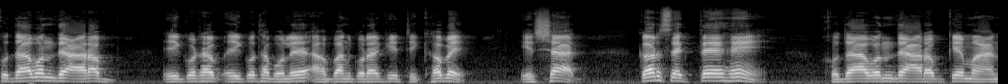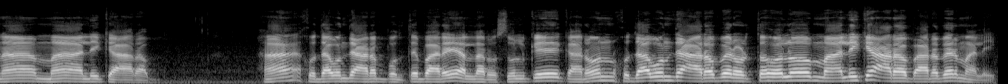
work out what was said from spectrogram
খুদাবন্দে আরব, এই কথা এই কথা বলে আহ্বান করা কি ঠিক হবে? ইরশাদ, কর সেখতে হ্যাঁ খুদাবন্দ আরবকে মানা মা আলিকে আরব। হ্যাঁ খুদাবন্দে আরব বলতে পারে আল্লাহ রসুলকে, কারণ খুদাবন্দে আরবের অর্থ হলো মালিকে আরব, আরবের মালিক।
